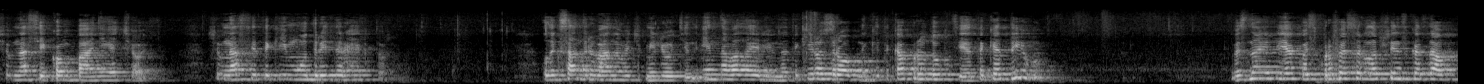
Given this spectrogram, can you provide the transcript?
що в нас є компанія Choice, що в нас є такий мудрий директор. Олександр Іванович Мілютін, Інна Валеріївна, такі розробники, така продукція, таке диво. Ви знаєте, якось професор Лапшин сказав,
